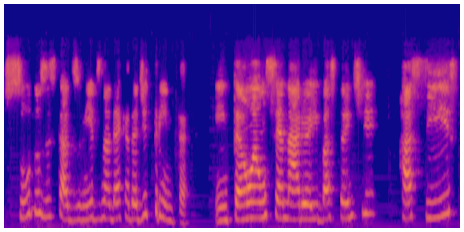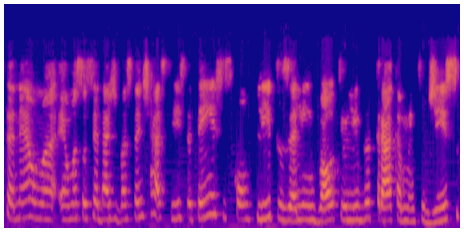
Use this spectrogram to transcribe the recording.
sul dos Estados Unidos na década de 30. Então, é um cenário aí bastante racista, né? Uma, é uma sociedade bastante racista, tem esses conflitos ali em volta e o livro trata muito disso.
